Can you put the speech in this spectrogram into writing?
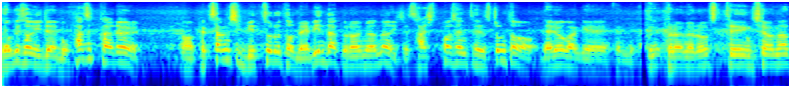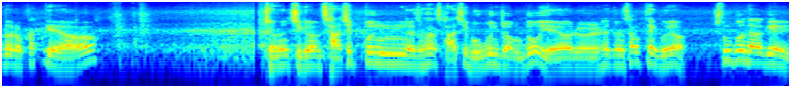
여기서 이제 뭐 파스칼을 130 밑으로 더 내린다 그러면은 이제 40%에서 좀 더 내려가게 됩니다. 네, 그러면 로스팅 시연하도록 할게요. 저는 지금 40분에서 한 45분 정도 예열을 해둔 상태고요. 충분하게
